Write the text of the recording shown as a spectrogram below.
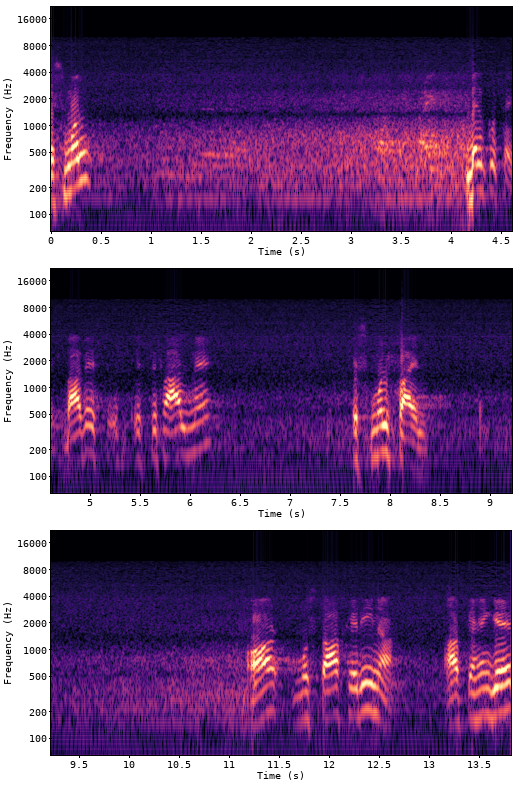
इसमुल? बिल्कुल सही। बाब इस्तिफाल में इसमुल फ़ाइल। और मुस्ताखरीना, आप कहेंगे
